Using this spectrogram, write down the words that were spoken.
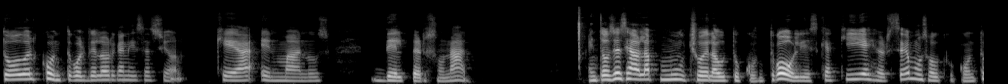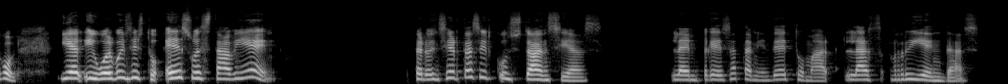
todo el control de la organización queda en manos del personal. Entonces se habla mucho del autocontrol y es que aquí ejercemos autocontrol. Y, eh, y vuelvo, insisto, eso está bien. Pero en ciertas circunstancias, la empresa también debe tomar las riendas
